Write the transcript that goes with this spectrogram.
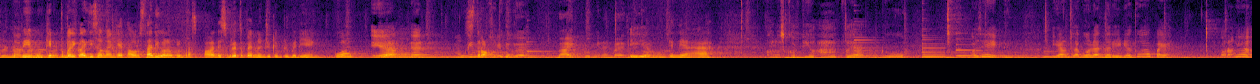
bener Tapi bener, mungkin bener. itu balik lagi sama yang kayak Taurus tadi walaupun keras kepala dia sebenarnya tuh pengen nunjukin pribadi yang kuat. iya yang dan mungkin strong gitu. juga baik dominan baik gitu. Iya mungkin ya. kalau Scorpio apa ya aduh gue sih yang bisa gue lihat dari dia tuh apa ya orangnya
